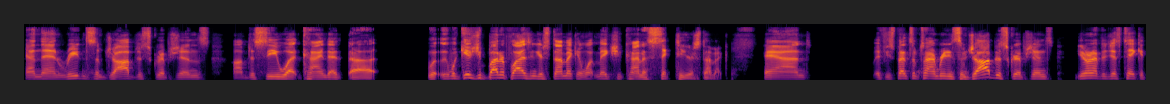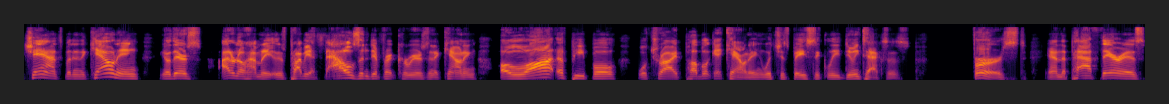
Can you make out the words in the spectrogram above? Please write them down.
and then reading some job descriptions um, to see what kind of uh, what, what gives you butterflies in your stomach and what makes you kind of sick to your stomach. And if you spend some time reading some job descriptions, you don't have to just take a chance. But in accounting, you know, there's I don't know how many, there's probably a thousand different careers in accounting. A lot of people will try public accounting, which is basically doing taxes first. And the path there is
